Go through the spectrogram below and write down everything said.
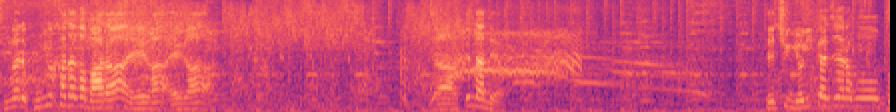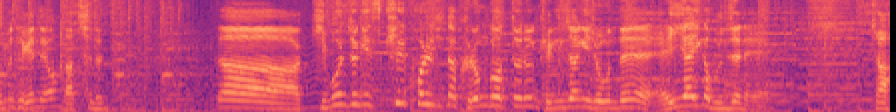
중간에 공격하다가 말아 애가 애가 자 끝났네요 대충 여기까지라고 보면 되겠네요 나츠는 자 기본적인 스킬 퀄리티나 그런 것들은 굉장히 좋은데 AI가 문제네 자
